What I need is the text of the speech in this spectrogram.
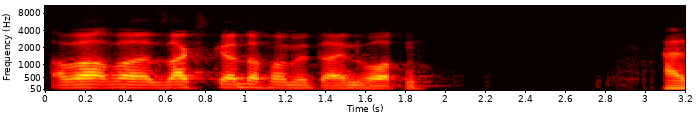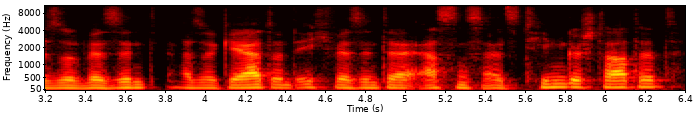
Aber, aber sag's gern doch mal mit deinen Worten. Also wir sind, also Gerd und ich, wir sind ja erstens als Team gestartet.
